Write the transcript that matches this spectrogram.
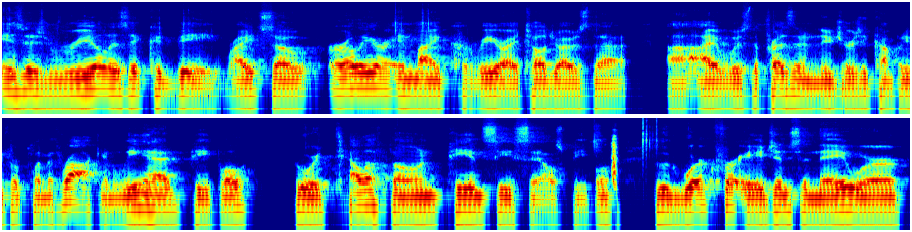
is as real as it could be, right? So earlier in my career, I told you I was the uh, I was the president of the New Jersey company for Plymouth Rock, and we had people who were telephone PNC salespeople who'd work for agents, and they were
